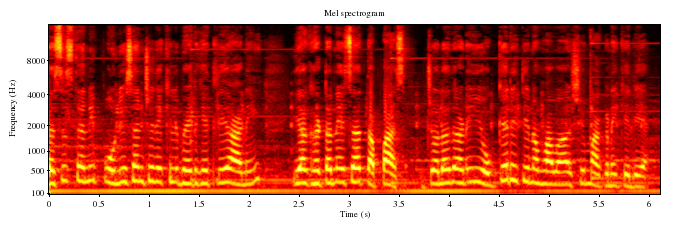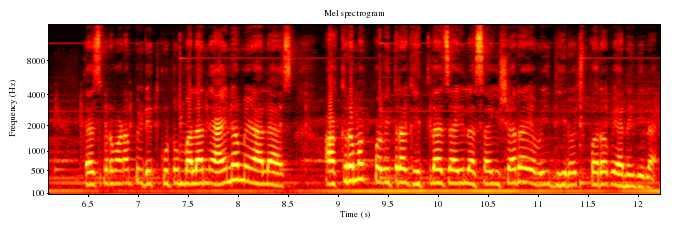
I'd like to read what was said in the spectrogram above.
तसंच त्यांनी पोलिसांची देखील भेट घेतली आणि या घटनेचा तपास जलद आणि योग्य रीतीनं व्हावा अशी मागणी केली आहे. त्याचप्रमाणे पीडित कुटुंबाला न्याय न मिळाल्यास आक्रमक पवित्रा घेतला जाईल असा इशारा यावेळी धीरज परब यांनी दिलाय.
